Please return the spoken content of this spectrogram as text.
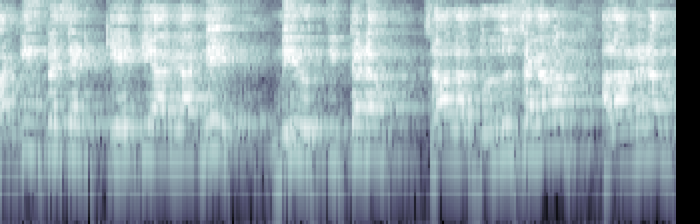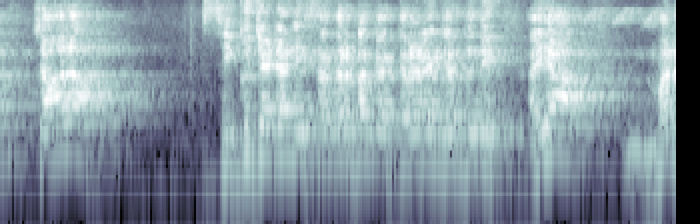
వర్కింగ్ ప్రెసిడెంట్ కేటీఆర్ గారిని మీరు తిట్టడం చాలా దురదృష్టకరం. అలా అనడం చాలా సిగ్గుచేటని ఈ సందర్భంగా తిరగడం జరుగుతుంది. అయ్యా మన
